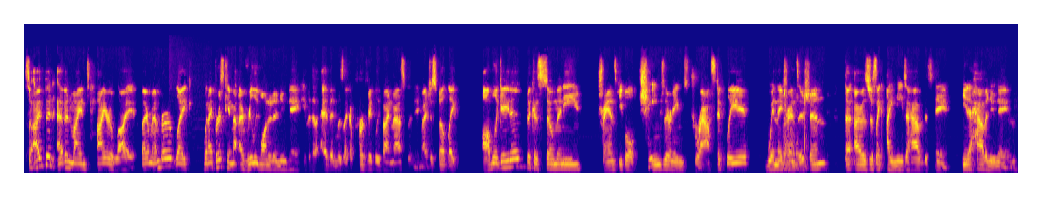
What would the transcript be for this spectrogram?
so i've been evan my entire life i remember like when i first came out i really wanted a new name even though evan was like a perfectly fine masculine name i just felt like obligated because so many trans people change their names drastically when they Right. transition that i was just like i need to have this name need to have a new name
